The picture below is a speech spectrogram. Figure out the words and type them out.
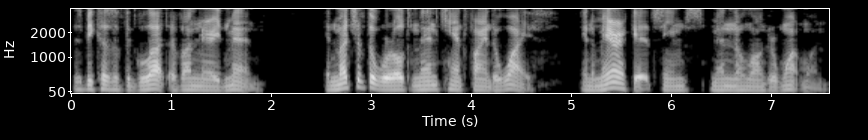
is because of the glut of unmarried men. In much of the world, men can't find a wife. In America, it seems men no longer want one.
